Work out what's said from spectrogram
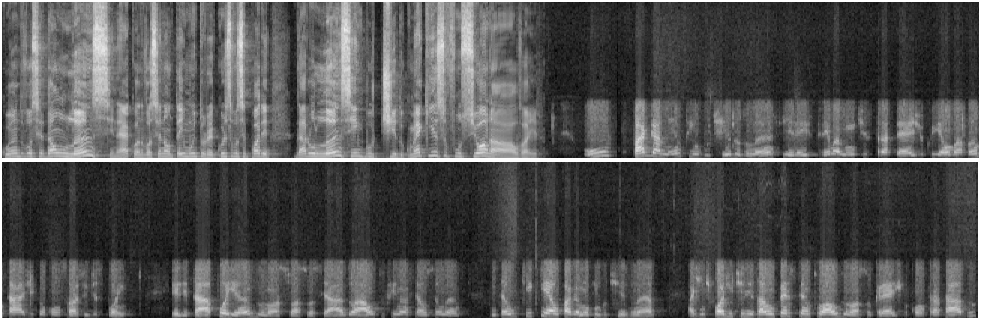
quando você dá um lance, né? Quando você não tem muito recurso, você pode dar o lance embutido. Como é que isso funciona, Alvair? O pagamento embutido do lance ele é extremamente estratégico e é uma vantagem que o consórcio dispõe. Ele está apoiando o nosso associado a autofinanciar o seu lance. Então, o que, que é o pagamento embutido, né? A gente pode utilizar um percentual do nosso crédito contratado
